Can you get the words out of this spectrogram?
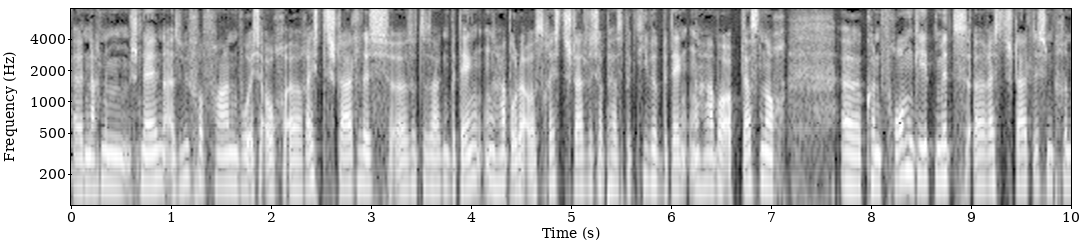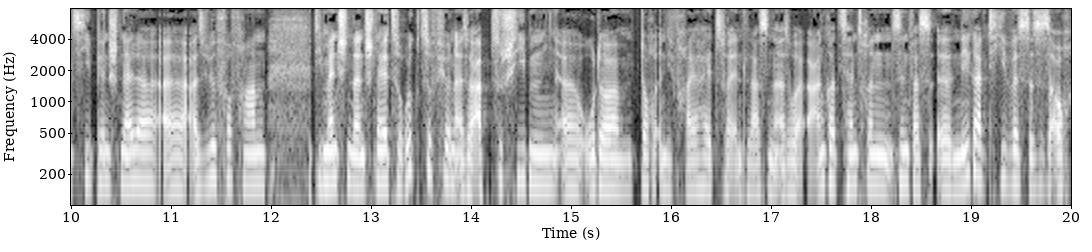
äh, nach einem schnellen Asylverfahren, wo ich auch äh, rechtsstaatlich äh, sozusagen Bedenken habe oder aus rechtsstaatlicher Perspektive Bedenken habe, ob das noch äh, konform geht mit äh, rechtsstaatlichen Prinzipien, schnelle äh, Asylverfahren, die Menschen dann schnell zurückzuführen, also abzuschieben äh, oder doch in die Freiheit zu entlassen. Also Ankerzentren sind was äh, Negatives. Das ist auch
